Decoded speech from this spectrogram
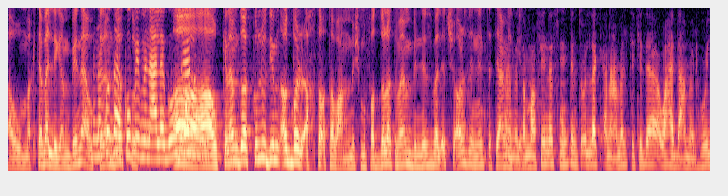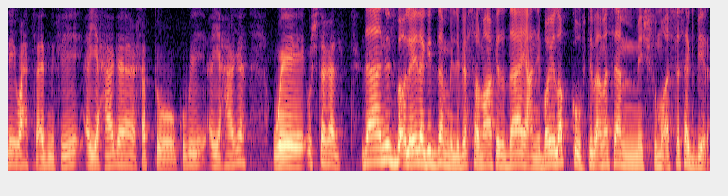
أو المكتبة اللي جنبنا أو الكلام دوت copy. من على جوجل آه و... والكلام دوت كله دي من أكبر الأخطاء طبعا مش مفضلة تماما بالنسبة لل HRs إن أنت تعمل يعني طب كده ما في ناس ممكن تقول لك أنا عملت كده واحد عمله لي واحد ساعدني فيه أي حاجة خدته copy أي حاجة. و- واشتغلت. ده نسبة قليلة جدا من اللي بيحصل معاه كده. ده يعني by luck وبتبقى مثلا مش في مؤسسة كبيرة.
